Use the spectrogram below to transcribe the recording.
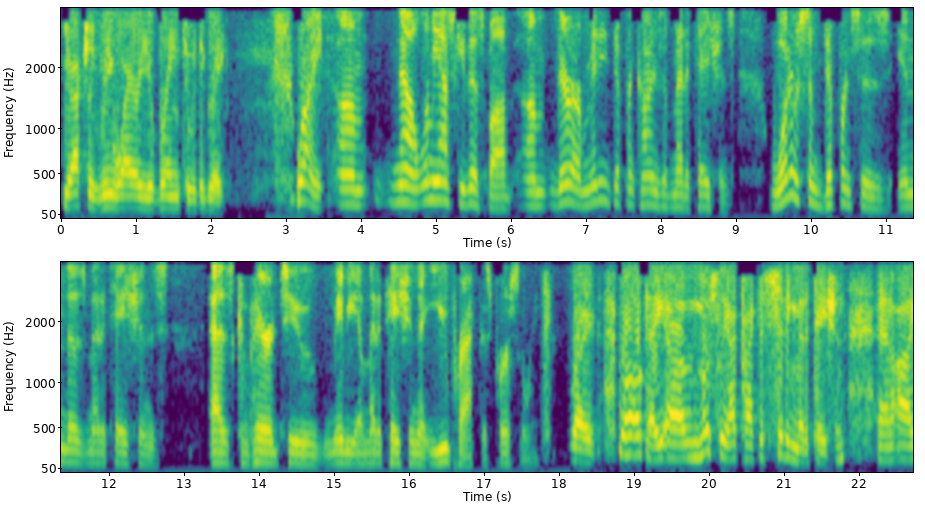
You actually rewire your brain to a degree. Right. Um, now, let me ask you this, Bob. Um, there are many different kinds of meditations. What are some differences in those meditations as compared to maybe a meditation that you practice personally? Right. Well, okay. Uh, mostly I practice sitting meditation, and I,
